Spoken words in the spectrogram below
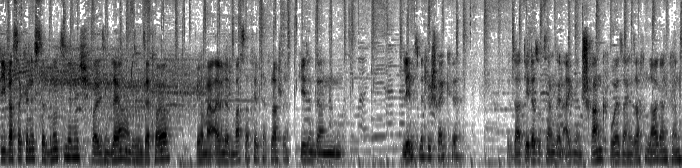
Die Wasserkanister benutzen wir nicht, weil die sind leer und die sind sehr teuer. Wir haben ja eine Wasserfilterflasche. Hier sind dann Lebensmittelschränke. Da hat jeder sozusagen seinen eigenen Schrank, wo er seine Sachen lagern kann.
